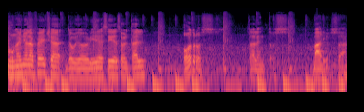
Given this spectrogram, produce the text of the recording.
un año a la fecha, WWE decide soltar otros talentos, varios, o sea,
